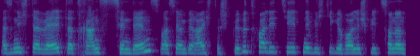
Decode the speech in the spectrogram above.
also nicht der Welt der Transzendenz, was ja im Bereich der Spiritualität eine wichtige Rolle spielt, sondern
